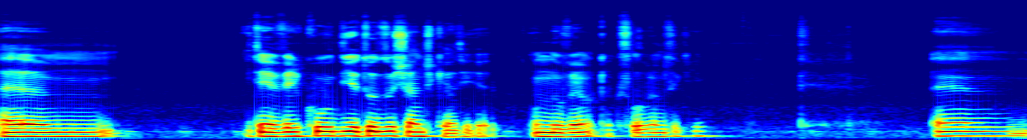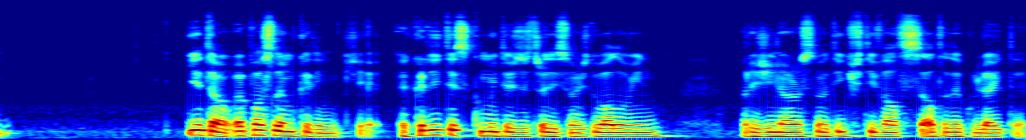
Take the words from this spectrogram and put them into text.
Um, e tem a ver com o Dia Todos os Santos, que é o dia 1 de novembro, que é o que celebramos aqui. Um, e então, eu posso ler um bocadinho, que é, acredita-se que muitas das tradições do Halloween originaram-se no antigo festival celta da colheita,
